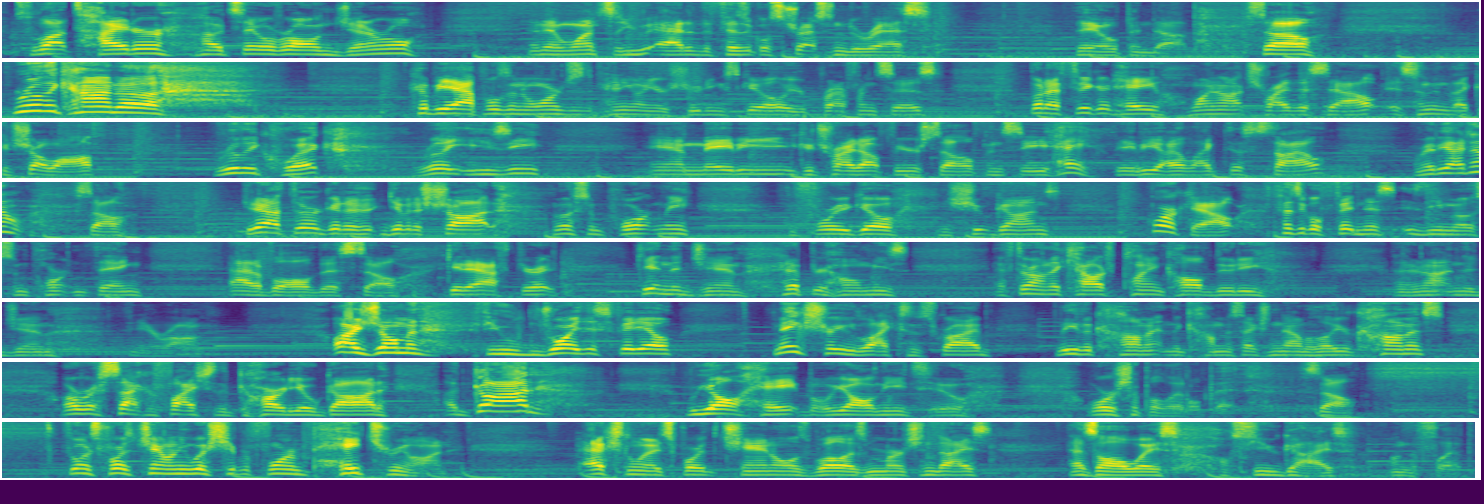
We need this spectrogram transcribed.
It's a lot tighter, I would say overall in general. And then once you added the physical stress and duress, they opened up. So really kind of could be apples and oranges depending on your shooting skill, your preferences. But I figured, hey, why not try this out? It's something that I could show off really quick, really easy, and maybe you could try it out for yourself and see, hey, maybe I like this style, or maybe I don't. So get out there, get a, give it a shot. Most importantly, before you go and shoot guns, work out. Physical fitness is the most important thing out of all of this. So get after it, get in the gym, hit up your homies. If they're on the couch playing Call of Duty and they're not in the gym, then you're wrong. All right, gentlemen, if you enjoyed this video, make sure you like, subscribe, leave a comment in the comment section down below. Your comments are a sacrifice to the cardio god, a god we all hate, but we all need to worship a little bit. So if you want to support the channel in any way, shape, or form, Patreon. Excellent way to support the channel as well as merchandise. As always, I'll see you guys on the flip.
